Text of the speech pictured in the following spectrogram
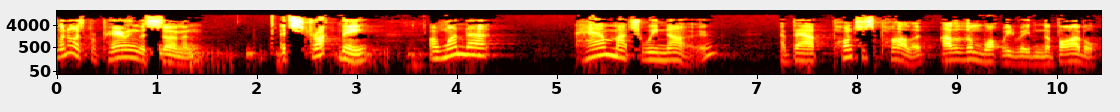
When I was preparing the sermon, it struck me, I wonder how much we know about Pontius Pilate other than what we read in the Bible.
